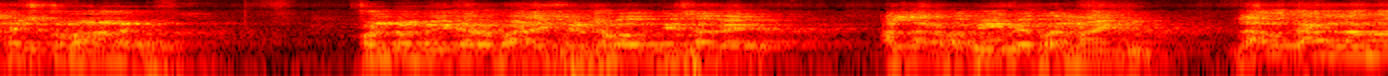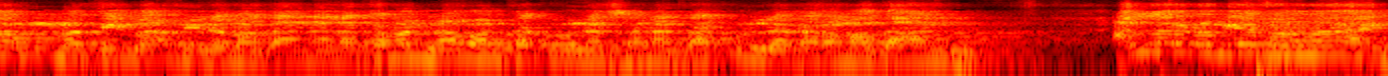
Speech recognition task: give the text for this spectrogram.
আদেশ তো মানা লাগে পনেরো মিনিট আরও বাড়াইছেন সভাপতি হিসাবে আল্লাহর হবিবে ফরমাইন, লাউ তাআলামা উম্মতি মা ফি রমাদান লাতামান্নাউ আন তাকুনা সানাতা রমাদান। আল্লাহর নবী ফরমাইন,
